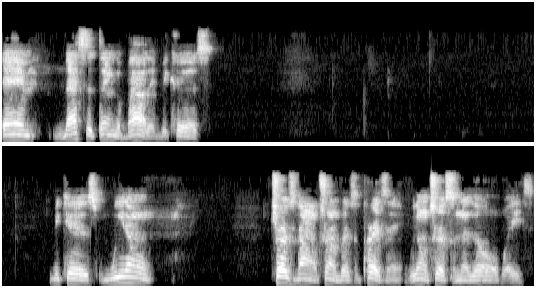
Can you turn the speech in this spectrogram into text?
And that's the thing about it because because we don't trust Donald Trump as a president. We don't trust him as always.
